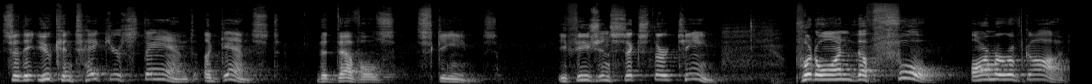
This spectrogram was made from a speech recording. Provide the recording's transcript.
so that you can take your stand against the devil's schemes. Ephesians 6:13. Put on the full armor of God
